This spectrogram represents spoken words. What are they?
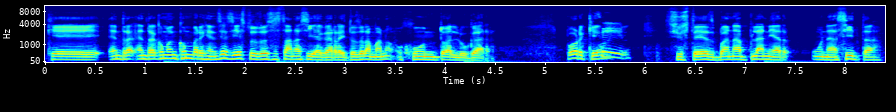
que entra, entra como en convergencias y estos dos están así agarraditos de la mano junto al lugar. Porque Sí. si ustedes van a planear una cita,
